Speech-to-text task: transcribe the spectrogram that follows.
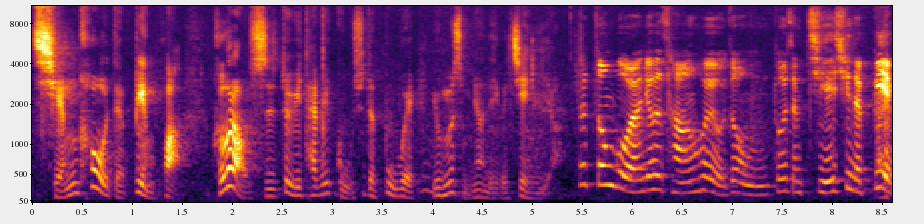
前后的变化，何老师对于台北股市的部位有没有什么样的一个建议啊？就中国人就是常常会有这种多什么节庆的变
